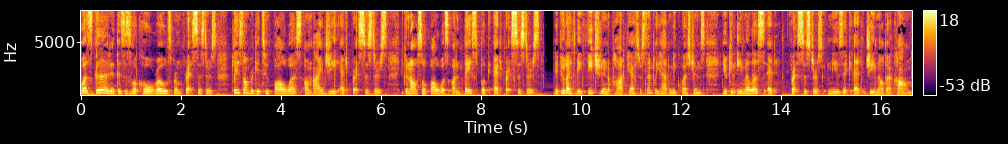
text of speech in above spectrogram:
What's good? This is Lacole Rose from Fret Sisters. Please don't forget to follow us on IG at Fret Sisters. You can also follow us on Facebook at Fret Sisters. If you'd like to be featured in a podcast or simply have any questions, you can email us at fretsistersmusic at gmail.com.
